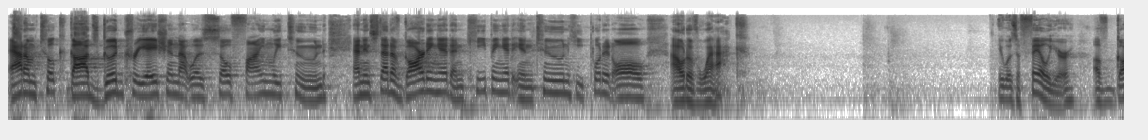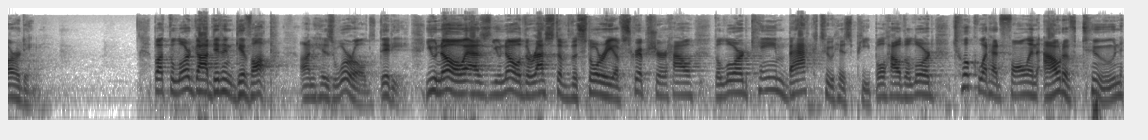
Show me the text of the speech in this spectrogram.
Adam took God's good creation that was so finely tuned, and instead of guarding it and keeping it in tune, he put it all out of whack. It was a failure of guarding. But the Lord God didn't give up on his world, did he? You know, as you know, the rest of the story of Scripture, how the Lord came back to his people, how the Lord took what had fallen out of tune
